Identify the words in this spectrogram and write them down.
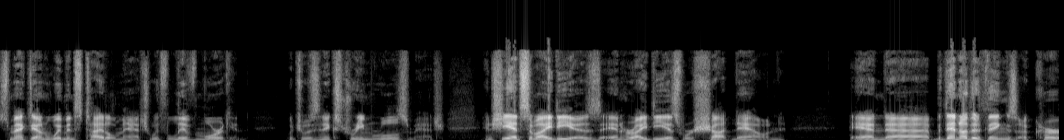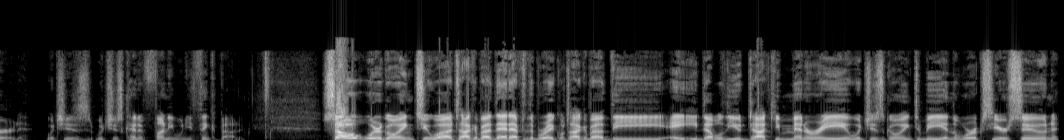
SmackDown Women's title match with Liv Morgan, which was an Extreme Rules match. And she had some ideas, and her ideas were shot down. And uh, but then other things occurred which is which is kind of funny when you think about it. So we're going to uh, talk about that after the break. We'll talk about the AEW documentary, which is going to be in the works here soon.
